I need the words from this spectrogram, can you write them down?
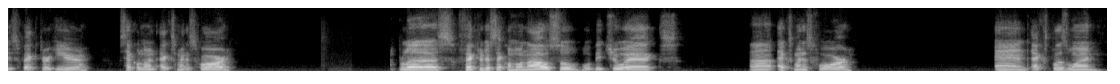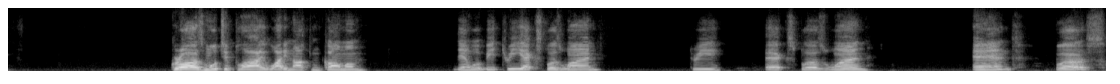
this factor here, second one x minus 4, plus factor the second one also will be 2x, uh, x minus 4, and x plus 1. Cross multiply what is not in common. Then will be 3x plus 1, 3x plus 1, and plus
